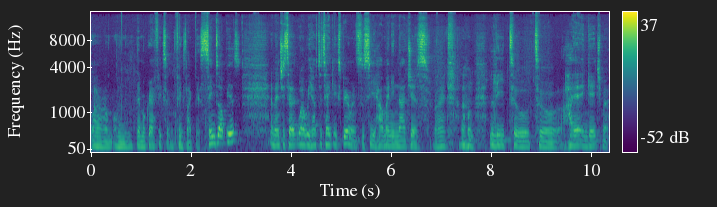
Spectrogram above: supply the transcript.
um, on demographics and things like this. Seems obvious. And then she said, well, we have to take experiments to see how many nudges, right, um, lead to, to higher engagement.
